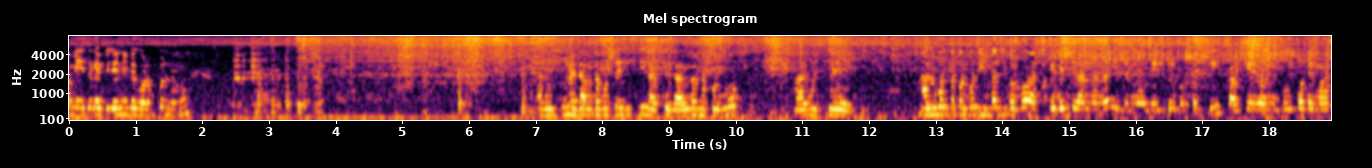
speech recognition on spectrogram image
আমি এই জায়গায় বিরিয়ানিটা গরম করে নেব। আর ওই চুলায় ডালটা বসাই দিচ্ছি রাত্রে ডাল রান্না করব। আর হচ্ছে আলু ভর্তা করব, ডিম ভাজি করব, আজকে বেশি রান্না নাই, এই জন্য দেরি করে বসাইছি কালকে আমি দুই পদের মাছ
